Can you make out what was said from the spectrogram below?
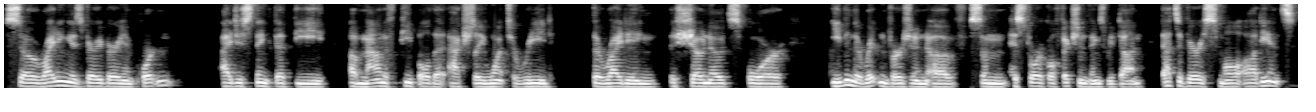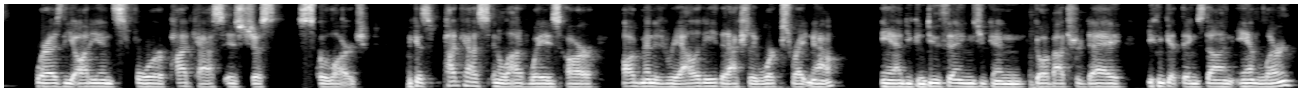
So writing is very, very important. I just think that the amount of people that actually want to read the writing, the show notes, or even the written version of some historical fiction things we've done, that's a very small audience. Whereas the audience for podcasts is just so large because podcasts, in a lot of ways, are augmented reality that actually works right now. And you can do things, you can go about your day, you can get things done and learn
